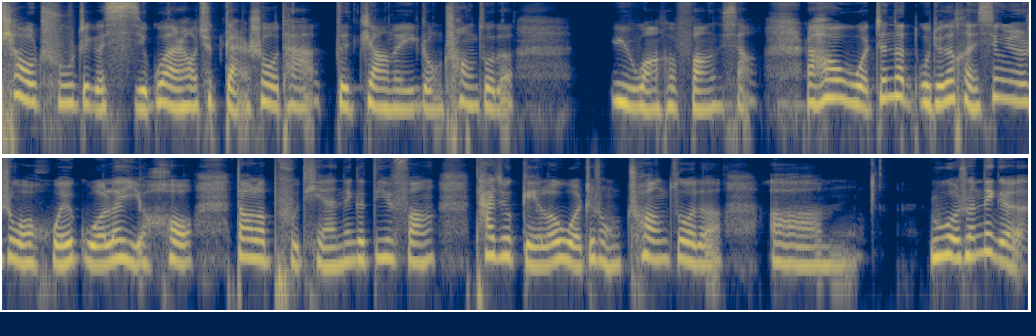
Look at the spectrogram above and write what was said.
跳出这个习惯，然后去感受它的这样的一种创作的欲望和方向。然后我真的我觉得很幸运的是，我回国了以后，到了莆田那个地方，他就给了我这种创作的，嗯，如果说那个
